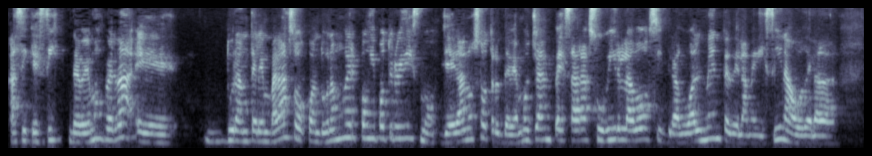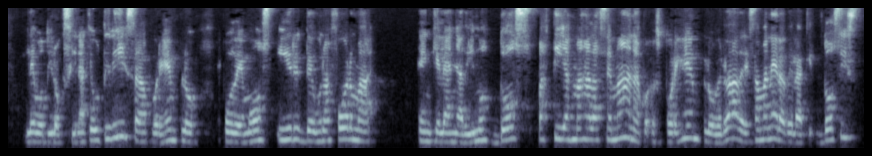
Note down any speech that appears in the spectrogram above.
Así que sí, debemos, ¿verdad? Eh, durante el embarazo, cuando una mujer con hipotiroidismo llega a nosotros, debemos ya empezar a subir la dosis gradualmente de la medicina o de la levotiroxina que utiliza. Por ejemplo, podemos ir de una forma en que le añadimos dos pastillas más a la semana, pues, por ejemplo, ¿verdad? De esa manera, de la dosis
